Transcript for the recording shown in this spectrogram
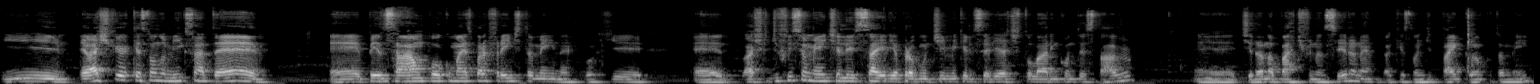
E eu acho que a questão do Mixon até é pensar um pouco mais para frente também, né? Porque é, acho que dificilmente ele sairia para algum time que ele seria titular incontestável, é, tirando a parte financeira, né? A questão de estar em campo também.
